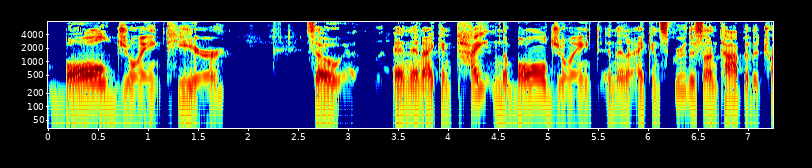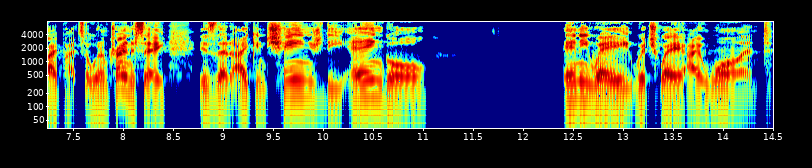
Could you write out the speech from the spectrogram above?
ball joint here. So, and then I can tighten the ball joint and then I can screw this on top of the tripod. So what I'm trying to say is that I can change the angle any way, which way I want.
